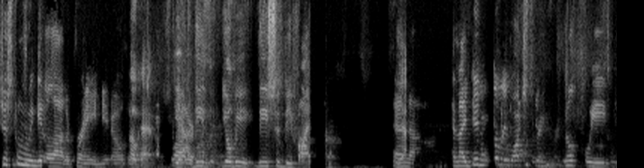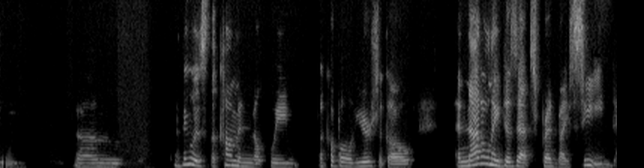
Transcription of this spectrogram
just when we get a lot of rain, you know. okay, yeah, these you'll be these should be fine. And yeah. uh, and I did really watch the rain. Milkweed. Um, I think it was the common milkweed a couple of years ago, and not only does that spread by seed,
